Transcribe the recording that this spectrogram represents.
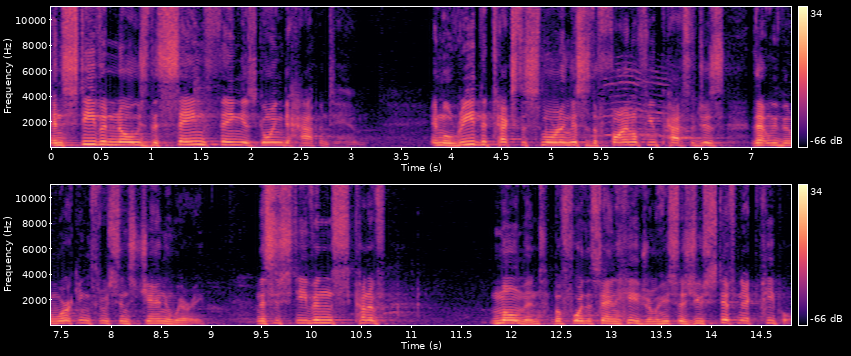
And Stephen knows the same thing is going to happen to him. And we'll read the text this morning. This is the final few passages that we've been working through since January. And this is Stephen's kind of moment before the Sanhedrin where he says, You stiff necked people,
